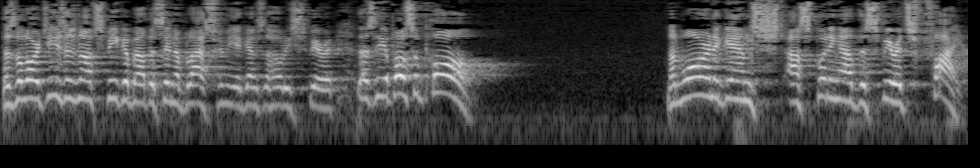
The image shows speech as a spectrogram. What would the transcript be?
Does the Lord Jesus not speak about the sin of blasphemy against the Holy Spirit? Does the Apostle Paul not warn against us putting out the Spirit's fire?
